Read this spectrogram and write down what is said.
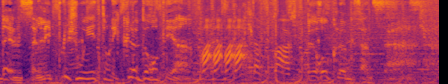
dance les plus joués dans les clubs européens. What, what, what the fuck? Euroclub 25.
